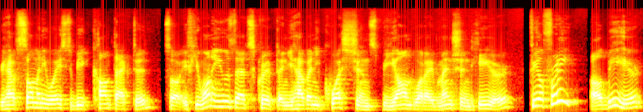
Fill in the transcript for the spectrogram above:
We have so many ways to be contacted. So if you want to use that script and you have any questions beyond what I mentioned here, feel free. I'll be here.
